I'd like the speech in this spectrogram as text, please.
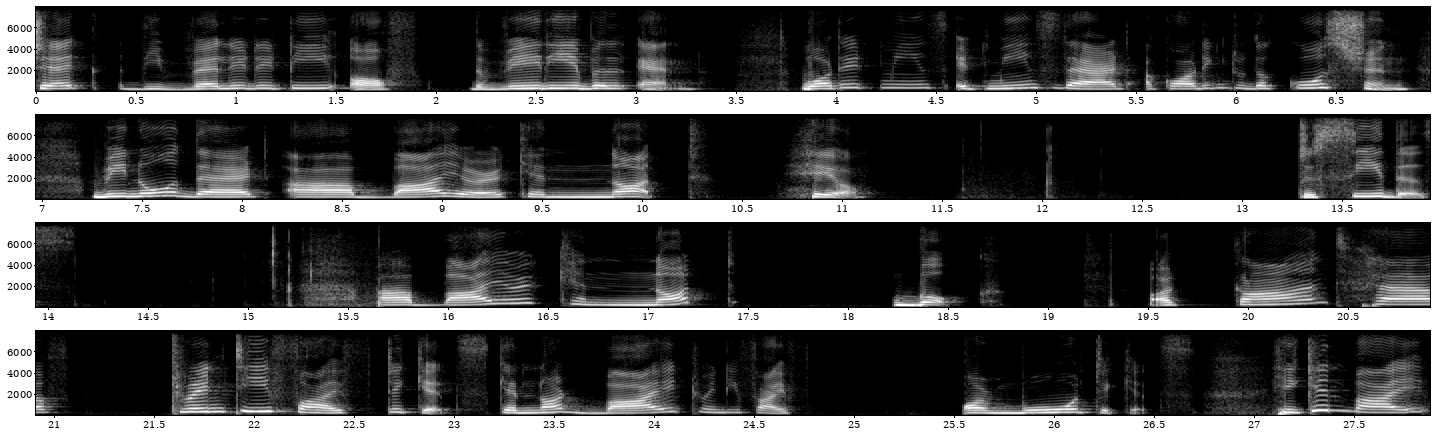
check the validity of the variable n. What it means? It means that according to the question, we know that a buyer cannot here to see this. A buyer cannot book or can't have 25 tickets, cannot buy 25 or more tickets. He can buy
